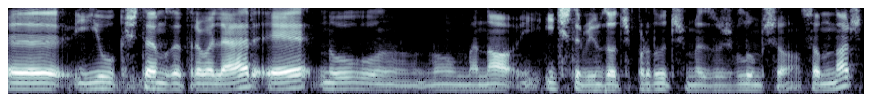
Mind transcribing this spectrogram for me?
eh, e o que estamos a trabalhar é no, numa no... e distribuímos outros produtos, mas os volumes são, são menores.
